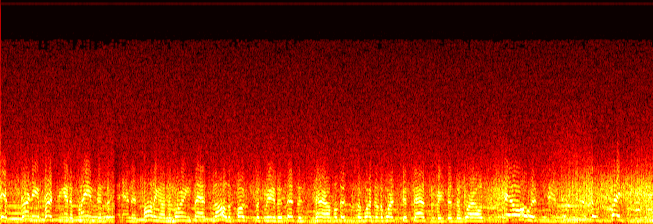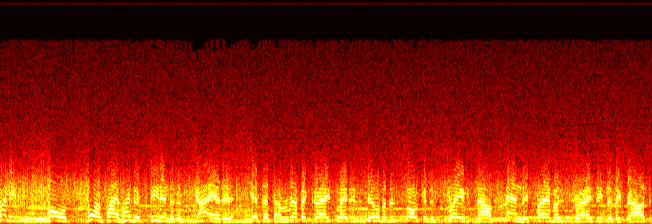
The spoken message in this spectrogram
It's burning, bursting into flames and, and it's falling on the mooring mast and all the folks agree that this is terrible. This is one of the worst catastrophes in the world. Oh, it's, it's, it's, it's space 20, oh, four or five hundred feet into the sky. And it, it's a terrific crash, ladies and gentlemen. The smoke and the flames now, and the frame is crashing to the ground,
